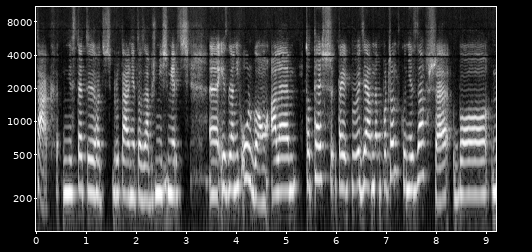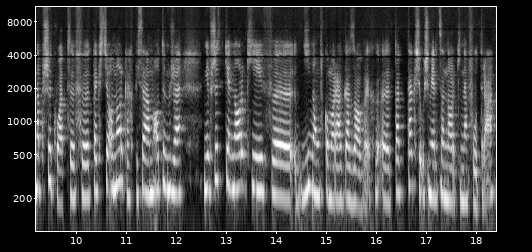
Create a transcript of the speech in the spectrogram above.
tak, niestety, choć brutalnie to zabrzmi, śmierć e, jest dla nich ulgą, ale to też, tak jak powiedziałam na początku, nie zawsze, bo na przykład w tekście o norkach pisałam o tym, że nie wszystkie norki w, giną w komorach gazowych. E, tak, tak się uśmierca norki na futra.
